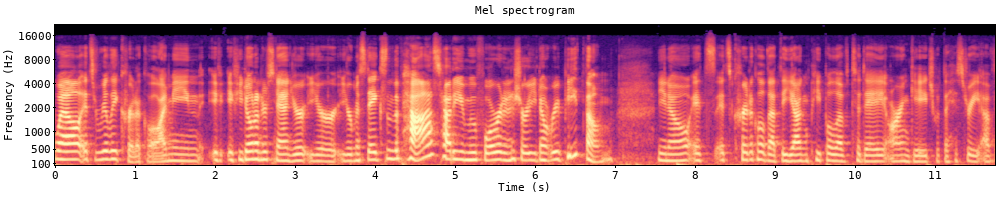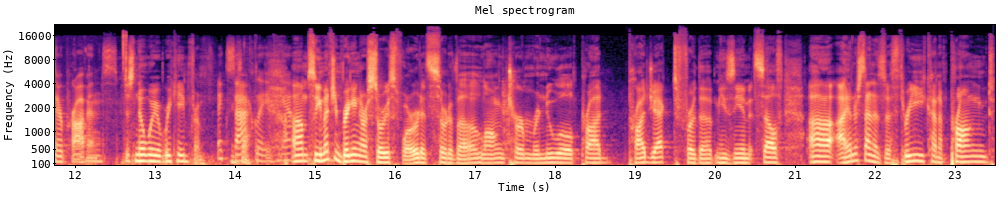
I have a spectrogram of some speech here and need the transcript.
Well, it's really critical. I mean, if, if you don't understand your, your your mistakes in the past, how do you move forward and ensure you don't repeat them? You know, it's it's critical that the young people of today are engaged with the history of their province. Just know where we came from. Exactly. Yeah. Um, so you mentioned bringing our stories forward. It's sort of a long-term renewal prod project for the museum itself. Uh, I understand it's a three kind of pronged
